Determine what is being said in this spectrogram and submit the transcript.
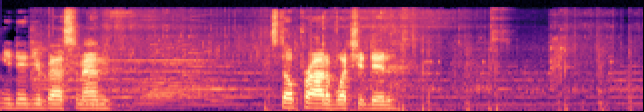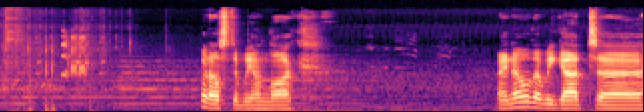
You did your best, man. Still proud of what you did. What else did we unlock? I know that we got, uh...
